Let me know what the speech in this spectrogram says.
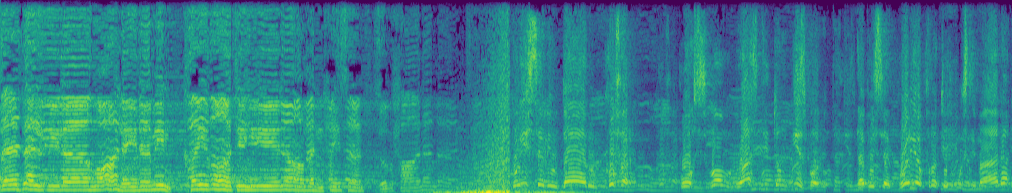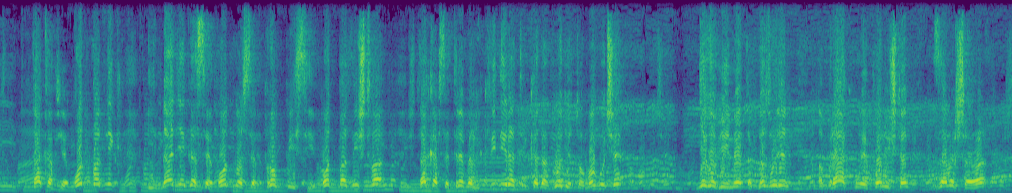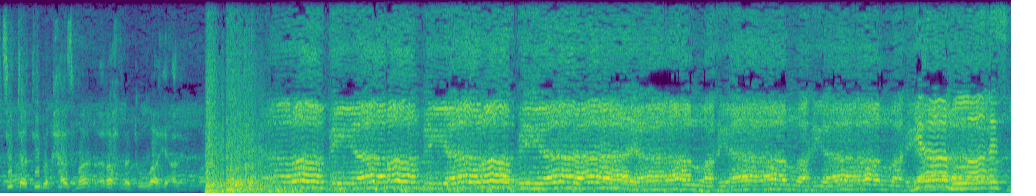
زاد الإله علينا من خيراته نعما حسان سبحان من u daru kufar po svom vlastitom izboru da bi se borio protiv muslimana, takav je otpadnik i na njega se odnose propisi otpadništva, takav se treba likvidirati kada god je to moguće, njegov je imetak dozvoljen, a brak mu je poništen, završava citat Ibn Hazma, rahmetullahi alaih. ربي يا ربي يا ربي يا يا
